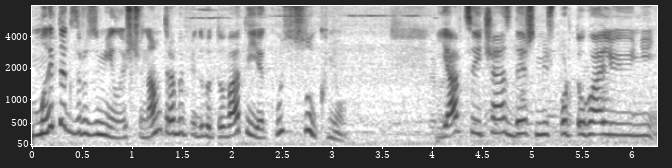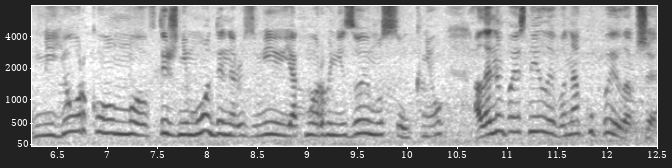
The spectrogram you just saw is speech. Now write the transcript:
Ми так зрозуміли, що нам треба підготувати якусь сукню. Я в цей час десь між Португалією і Нью-Йорком в тижні моди не розумію, як ми організуємо сукню. Але нам пояснили, вона купила вже.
